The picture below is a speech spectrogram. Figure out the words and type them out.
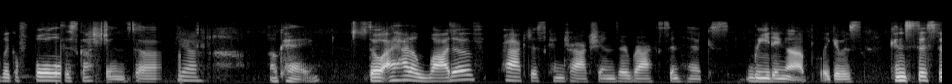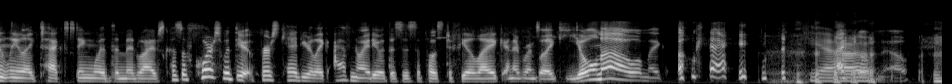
like a full discussion. So, yeah. Okay. So I had a lot of practice contractions or Braxton Hicks leading up. Like it was consistently like texting with the midwives. Cause of course with your first kid, you're like, I have no idea what this is supposed to feel like. And everyone's like, you'll know. I'm like, okay. Yeah. I don't know.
